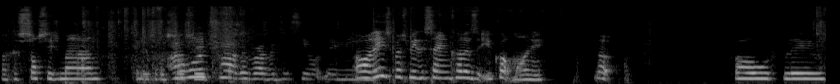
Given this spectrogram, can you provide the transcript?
like a sausage man. Like a I sausage. want to try out the rubber to see what they mean. Oh, these must be the same colours that you've got, Miney. Look. Gold, blue,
